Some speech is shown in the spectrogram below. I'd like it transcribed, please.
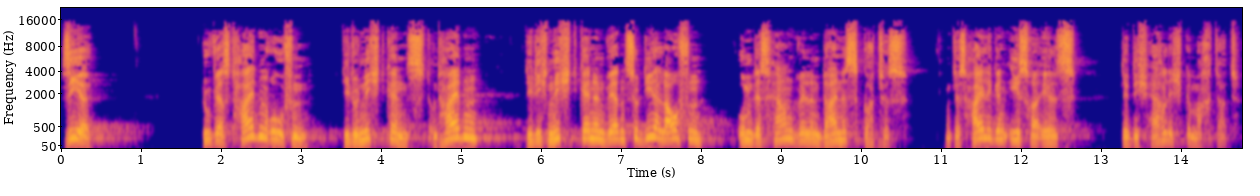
Siehe, du wirst Heiden rufen, die du nicht kennst, und Heiden, die dich nicht kennen, werden zu dir laufen, um des Herrn willen deines Gottes und des heiligen Israels, der dich herrlich gemacht hat.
